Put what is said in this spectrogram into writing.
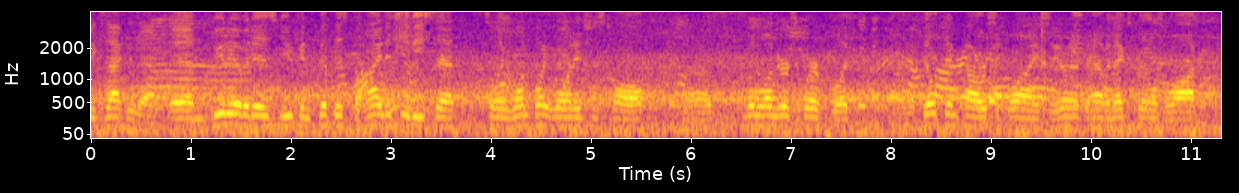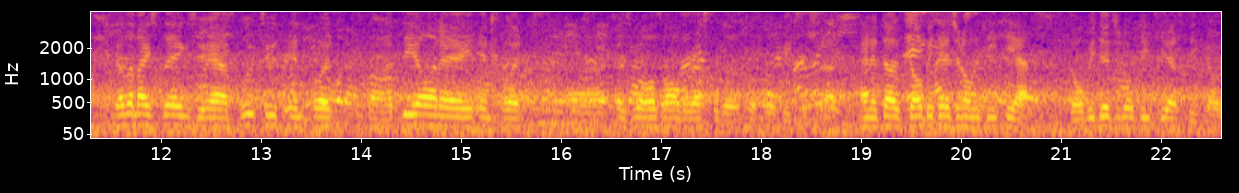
exactly that. And the beauty of it is you can fit this behind a TV set. It's only 1.1 inches tall, a uh, little under a square foot, built-in power supply, so you don't have to have an external block. The other nice things, you have Bluetooth input, uh, DLNA input, as well as all the rest of the, the, full feature set. And it does Dolby Digital and DTS? Dolby Digital DTS decode.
